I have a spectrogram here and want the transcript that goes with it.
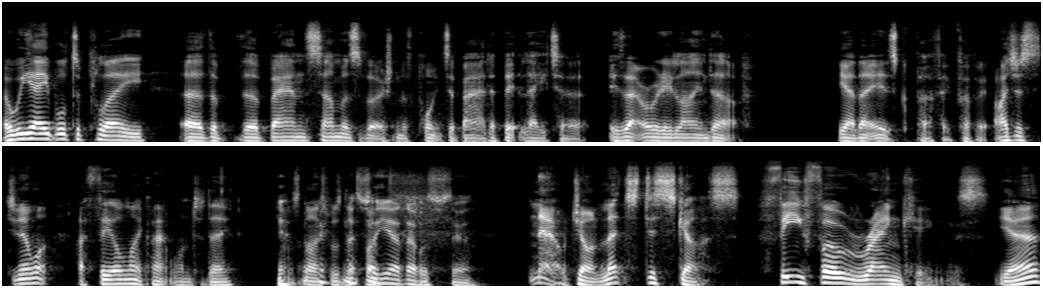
Are we able to play uh, the the band Summers version of Points Are Bad a bit later? Is that already lined up? Yeah, that is perfect. Perfect. I just, do you know what? I feel like that one today. Yeah, That was nice, wasn't it? That's- Fun. Yeah, that was. Yeah. Now, John, let's discuss FIFA rankings. Yeah?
